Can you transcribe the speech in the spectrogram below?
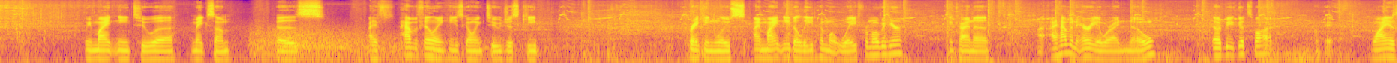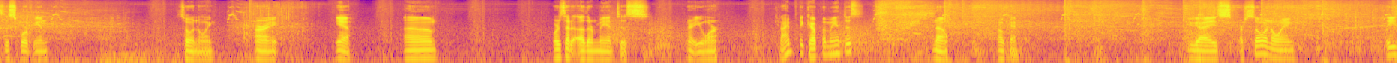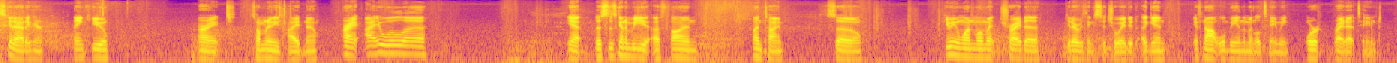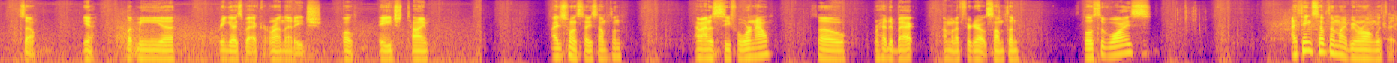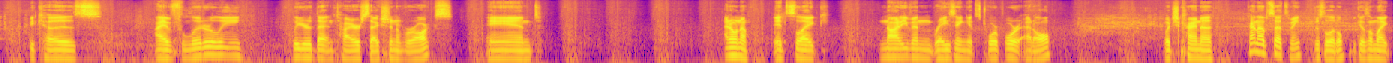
we might need to uh, make some because I have a feeling he's going to just keep breaking loose. I might need to lead him away from over here and kind of... I have an area where I know that would be a good spot. Okay. Why is the scorpion so annoying? All right. Yeah. Um. Where's that other mantis? There you are. Can I pick up a mantis? No. Okay. You guys are so annoying. Please get out of here. Thank you. All right. So I'm going to need hide now. All right. I will, uh... Yeah, this is going to be a fun, fun time. So, give me one moment. Try to get everything situated again. If not, we'll be in the middle of taming. Or right at tamed. So, yeah. Let me, uh, bring you guys back around that age. Well, age, time. I just want to say something. I'm out of C4 now, so we're headed back. I'm gonna figure out something. Explosive wise, I think something might be wrong with it because I've literally cleared that entire section of rocks and I don't know. It's like not even raising its torpor at all, which kind of kind of upsets me just a little because I'm like,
